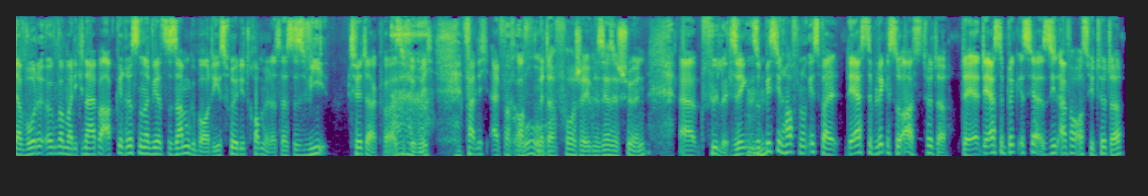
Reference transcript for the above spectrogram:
da wurde irgendwann mal die Kneipe abgerissen und dann wieder zusammengebaut. Die ist früher die Trommel. Das heißt, es ist wie Twitter quasi ah. für mich. Fand ich einfach oh. auf metaphorischer Ebene sehr, sehr schön. Äh, Fühle ich. Deswegen mhm. so ein mhm. bisschen Hoffnung ist, weil der erste Blick ist so aus, Twitter. Der, der erste Blick ist ja, sieht einfach aus wie Twitter.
